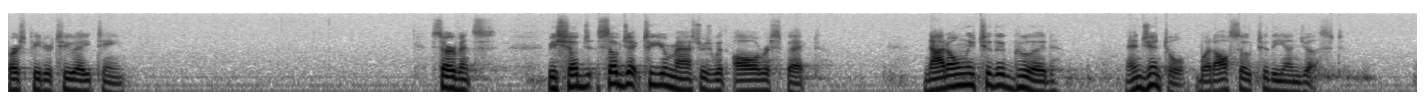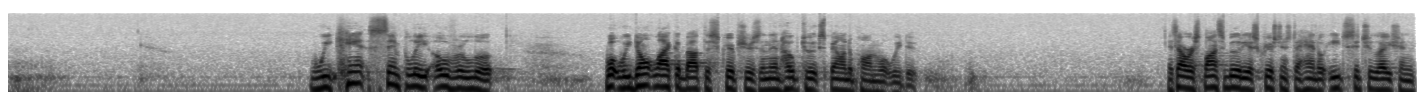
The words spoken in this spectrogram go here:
1 Peter 2:18 Servants be sub- subject to your masters with all respect not only to the good and gentle but also to the unjust We can't simply overlook what we don't like about the scriptures and then hope to expound upon what we do. It's our responsibility as Christians to handle each situation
